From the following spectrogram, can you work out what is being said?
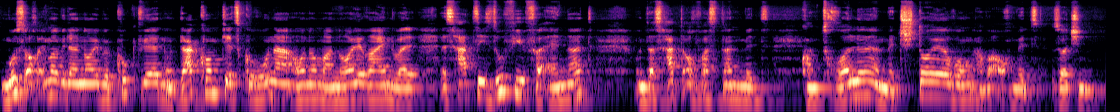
muss auch immer wieder neu beguckt werden. Und da kommt jetzt Corona auch nochmal neu rein, weil es hat sich so viel verändert. Und das hat auch was dann mit Kontrolle, mit Steuerung, aber auch mit solchen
